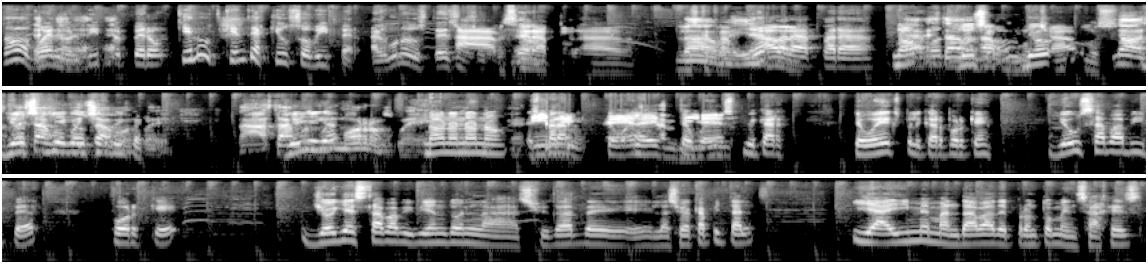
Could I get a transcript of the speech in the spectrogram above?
No, bueno, el Viper, pero ¿quién, ¿quién de aquí usó Viper? ¿Alguno de ustedes? usó Ah, Viper? pues era para los No, que güey, Era trabajaban. para, para, No, para- estaba- yo, yo- chavos. No, Yo sí llegué a muy usar chavos, Viper. güey. No, estábamos muy morros, güey. No, no, no, no. Espérame. Te voy, Nextel te voy a también. explicar. Te voy a explicar por qué. Yo usaba Viper porque yo ya estaba viviendo en la ciudad de la ciudad capital y ahí me mandaba de pronto mensajes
